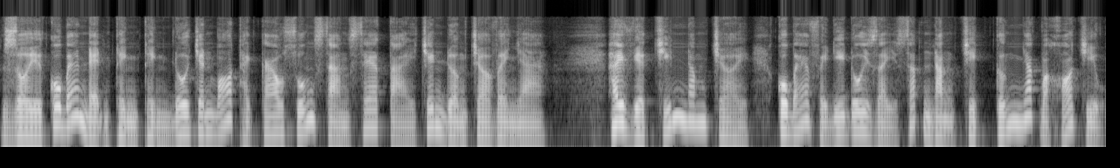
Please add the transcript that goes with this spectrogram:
rồi cô bé nện thình thình đôi chân bó thạch cao xuống sàn xe tải trên đường trở về nhà. Hay việc 9 năm trời, cô bé phải đi đôi giày sắt nặng trịch cứng nhắc và khó chịu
